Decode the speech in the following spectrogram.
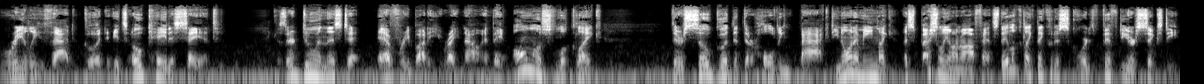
really that good. It's okay to say it because they're doing this to everybody right now. And they almost look like they're so good that they're holding back. Do you know what I mean? Like, especially on offense, they looked like they could have scored 50 or 60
